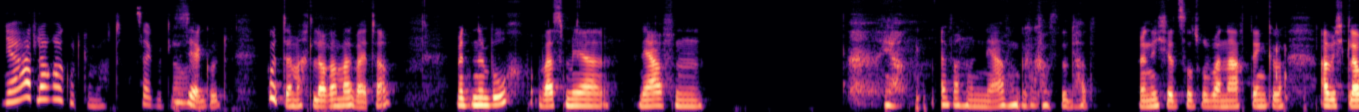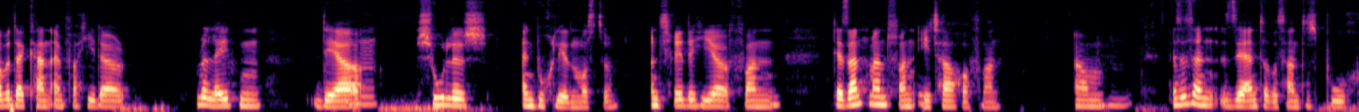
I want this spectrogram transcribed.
Ja, hat Laura gut gemacht. Sehr gut, Laura. Sehr gut. Gut, dann macht Laura mal weiter mit 'nem Buch, was mir Nerven ja, einfach nur Nerven gekostet hat, wenn ich jetzt so drüber nachdenke. Aber ich glaube, da kann einfach jeder relaten, der Mhm. schulisch ein Buch lesen musste. Und ich rede hier von „Der Sandmann“ von Eta Hoffmann. Ähm, Mhm. es ist ein sehr interessantes Buch.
